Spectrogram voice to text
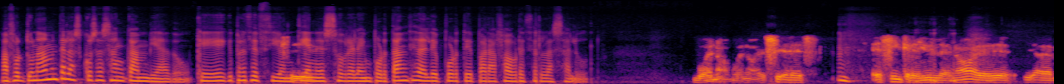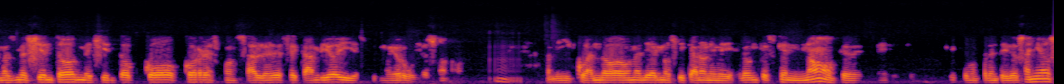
Afortunadamente las cosas han cambiado. ¿Qué, percepción tienes sobre la importancia del deporte para favorecer la salud? Bueno, bueno, es, es, increíble, ¿no? Eh, y además me siento, me siento corresponsable de ese cambio y estoy muy orgulloso, ¿no? Mm. A mí cuando me diagnosticaron y me dijeron que es que no, que, que con 32 años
